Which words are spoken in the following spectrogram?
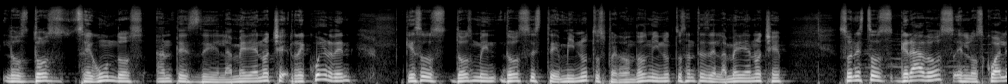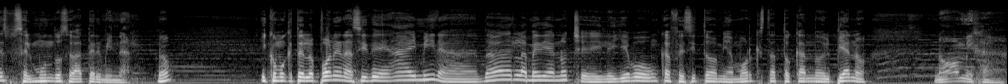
los dos segundos antes de la medianoche. Recuerden que esos dos, dos este, minutos, perdón, dos minutos antes de la medianoche son estos grados en los cuales pues, el mundo se va a terminar, ¿no? Y como que te lo ponen así de, ay, mira, va a dar la medianoche y le llevo un cafecito a mi amor que está tocando el piano. No, mija.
